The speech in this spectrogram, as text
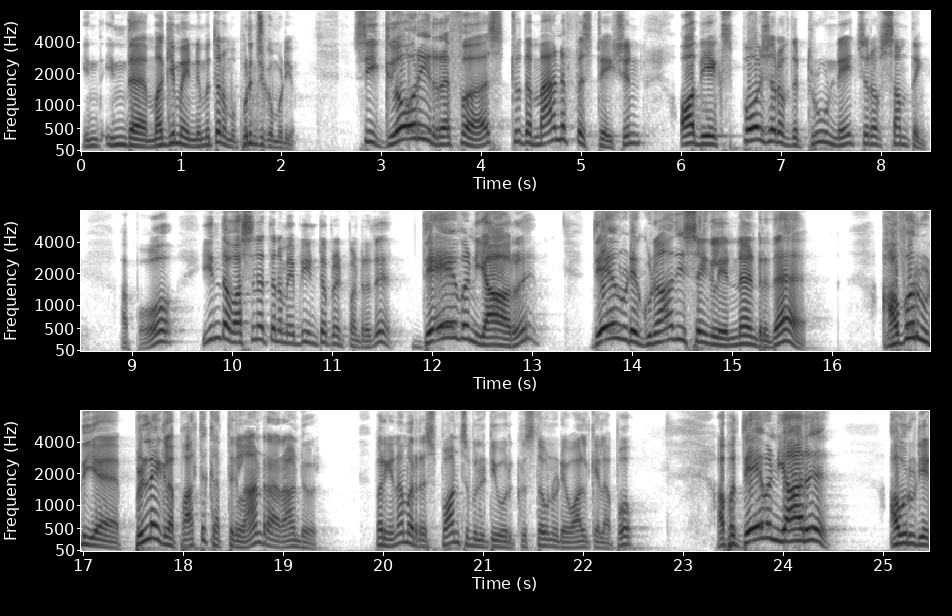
இந்த இந்த மகிமை நிமித்தம் நம்ம புரிஞ்சுக்க முடியும். See glory refers to the manifestation or the exposure of the true nature of something அப்போது இந்த வசனத்தை நம்ம எப்படி இன்டர்பிரேட் பண்ணுறது தேவன் யார்? தேவனுடைய குணாதிசயங்கள் என்னன்றத அவருடைய பிள்ளைகளை பார்த்து கற்றுக்கலான்றார் ஆண்டவர். பாருங்க என்ன மாதிரி ரெஸ்பான்சிபிலிட்டி ஒரு கிறிஸ்தவனுடைய வாழ்க்கையில் அப்போ? அப்போ தேவன் யார்? அவருடைய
